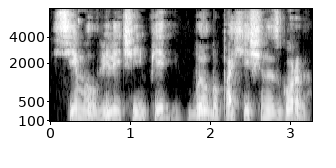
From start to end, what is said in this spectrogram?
символ величия империи, был бы похищен из города,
